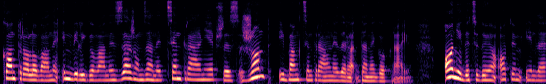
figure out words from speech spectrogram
kontrolowany, inwigilowany, zarządzany centralnie przez rząd i bank centralny danego kraju. Oni decydują o tym, ile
